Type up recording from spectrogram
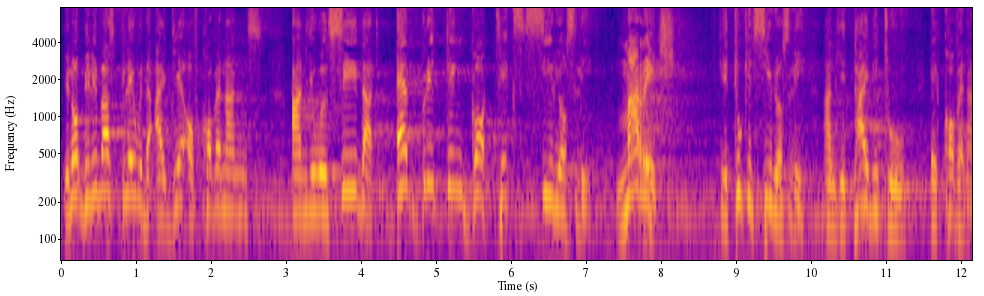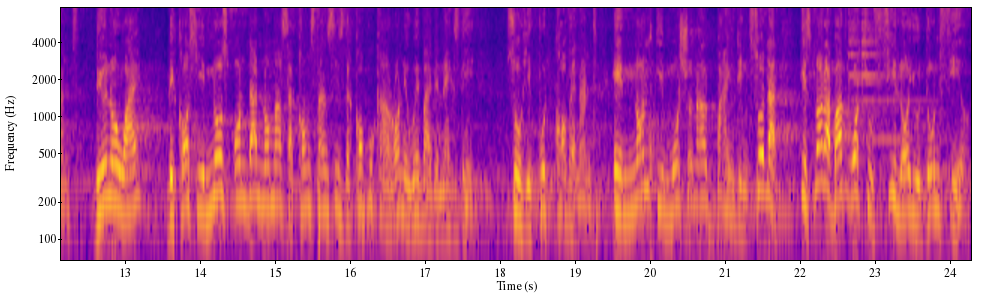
You know believers play with the idea of covenants and you will see that everything God takes seriously marriage he took it seriously and he tied it to a covenant. Do you know why? Because he knows under normal circumstances the couple can run away by the next day so he put covenant, a non-emotional binding, so that it's not about what you feel or you don't feel.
